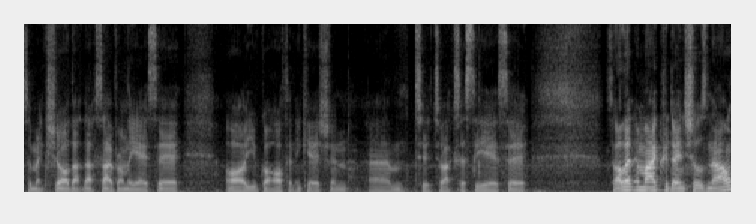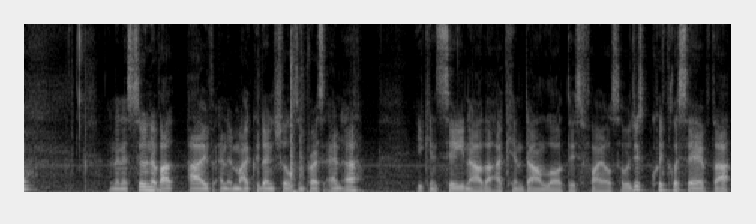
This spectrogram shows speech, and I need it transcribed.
to make sure that that's either on the ASA or you've got authentication um, to, to access the ASA so I'll enter my credentials now. And then as soon as I've entered my credentials and press enter you can see now that I can download this file. So we'll just quickly save that.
